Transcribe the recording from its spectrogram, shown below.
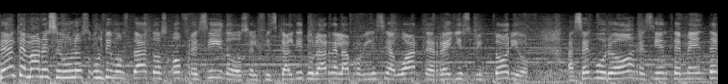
De antemano y según los últimos datos ofrecidos, el fiscal titular de la provincia de Duarte, Reyes Victorio, aseguró recientemente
